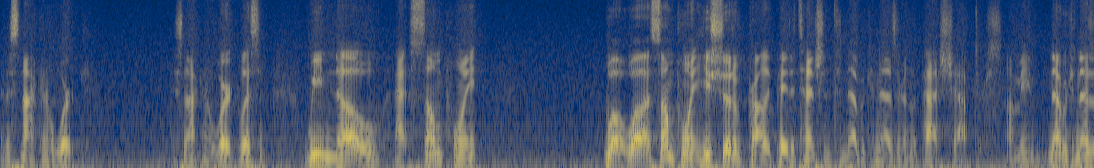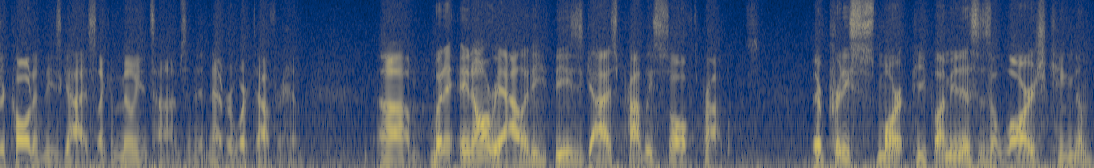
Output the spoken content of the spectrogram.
And it's not going to work. It's not going to work. Listen, we know at some point, well, well, at some point, he should have probably paid attention to Nebuchadnezzar in the past chapters. I mean, Nebuchadnezzar called in these guys like a million times, and it never worked out for him. Um, but in all reality, these guys probably solved problems. They're pretty smart people. I mean, this is a large kingdom.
